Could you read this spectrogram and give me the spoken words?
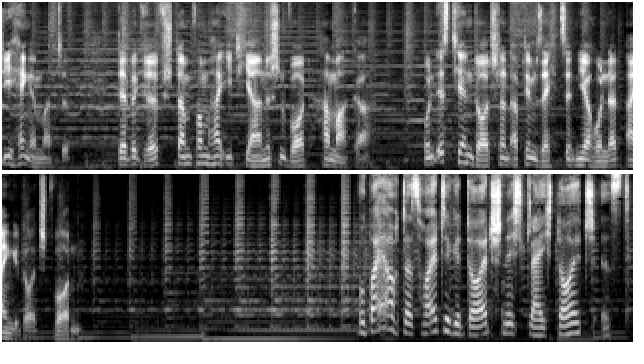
die Hängematte. Der Begriff stammt vom haitianischen Wort Hamaka und ist hier in Deutschland ab dem 16. Jahrhundert eingedeutscht worden. Wobei auch das heutige Deutsch nicht gleich Deutsch ist.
